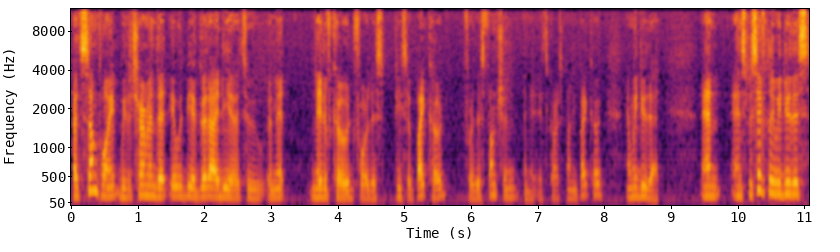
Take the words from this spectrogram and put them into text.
at some point we determined that it would be a good idea to emit native code for this piece of bytecode for this function and its corresponding bytecode, and we do that. And, and specifically, we do this,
